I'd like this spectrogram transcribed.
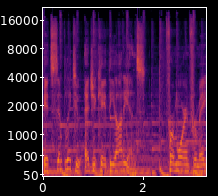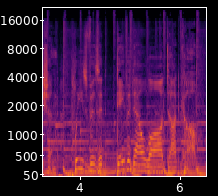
It's simply to educate the audience. For more information, please visit davidowlaw.com.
